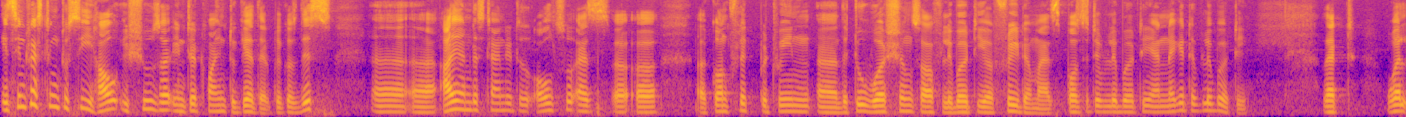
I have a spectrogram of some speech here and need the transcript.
It is interesting to see how issues are intertwined together, because this uh, uh, I understand it also as a, a, a conflict between uh, the two versions of liberty or freedom as positive liberty and negative liberty. That well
